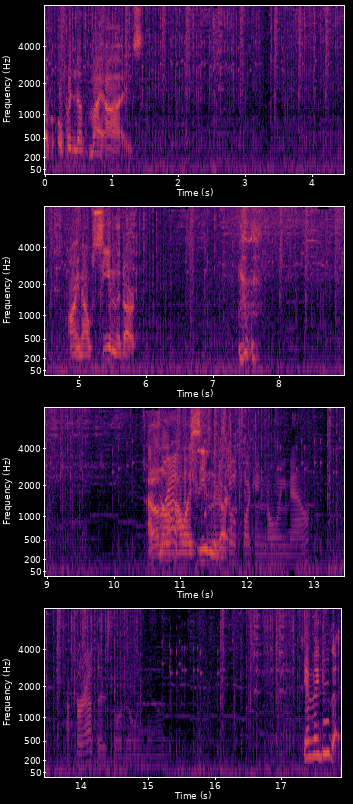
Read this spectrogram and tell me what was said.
have opened up my eyes. I now see in the dark. I don't know how I see in the dark. Still fucking going down. I forgot they're still going down. Yeah, they do that.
